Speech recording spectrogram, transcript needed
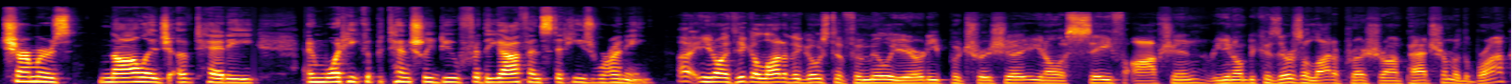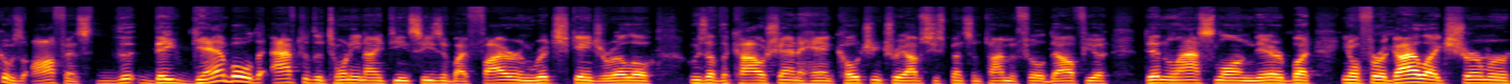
Shurmur's knowledge of Teddy and what he could potentially do for the offense that he's running. Uh, you know, I think a lot of it goes to familiarity, Patricia, you know, a safe option, you know, because there's a lot of pressure on Pat Shurmur. The Broncos offense, the, they gambled after the 2019 season by firing Rich Scangarello, who's of the Kyle Shanahan coaching tree. Obviously spent some time in Philadelphia, didn't last long there. But, you know, for a guy like Shurmur,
